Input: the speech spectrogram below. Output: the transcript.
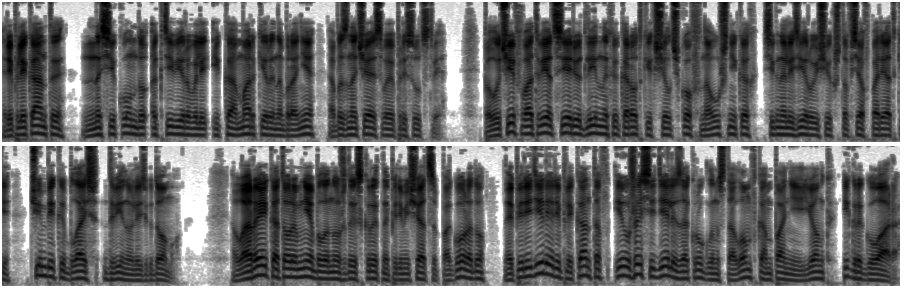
Репликанты на секунду активировали ИК-маркеры на броне, обозначая свое присутствие. Получив в ответ серию длинных и коротких щелчков в наушниках, сигнализирующих, что все в порядке, Чимбик и Блайс двинулись к дому. Лорей, которым не было нужды скрытно перемещаться по городу, опередили репликантов и уже сидели за круглым столом в компании Йонг и Грегуара.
